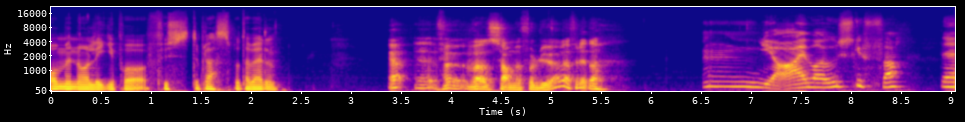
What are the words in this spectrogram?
om vi nå ligger på førsteplass på tabellen. Ja, eh, for, Var det samme for du, eller, Frida? Mm, ja, jeg var jo skuffa. Det,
